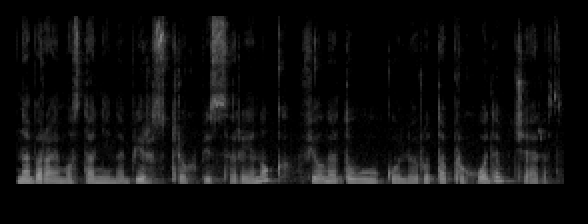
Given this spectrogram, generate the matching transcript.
Набираємо останній набір з трьох бісеринок фіолетового кольору та проходимо через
